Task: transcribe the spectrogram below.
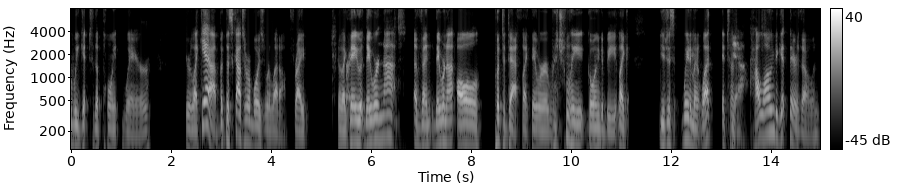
we get to the point where you're like, yeah, but the Scottsboro boys were let off, right? They're like they they were not event they were not all put to death like they were originally going to be. Like you just wait a minute, what? It took Yeah. how long to get there though? And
